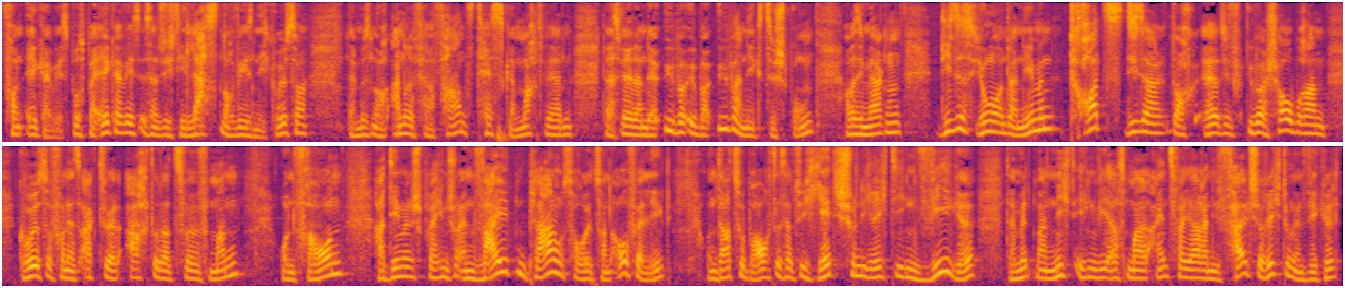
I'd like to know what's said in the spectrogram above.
von LKWs. Bloß bei LKWs ist natürlich die Last noch wesentlich größer. Da müssen noch andere Verfahrenstests gemacht werden. Das wäre dann der über, über, übernächste Sprung. Aber Sie merken, dieses junge Unternehmen trotz dieser doch relativ überschaubaren Größe von jetzt aktuell acht oder zwölf Mann und Frauen hat dementsprechend schon einen weiten Planungshorizont auferlegt. Und dazu braucht es natürlich jetzt schon die richtigen Wege, damit man nicht irgendwie erstmal ein, zwei Jahre in die falsche Richtung entwickelt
